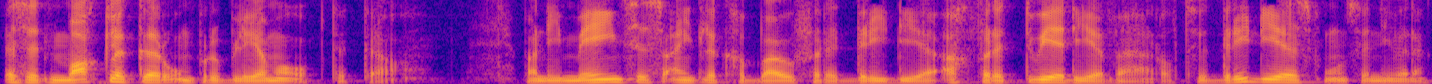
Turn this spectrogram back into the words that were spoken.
is dit makliker om probleme op te tel. Want die mens is eintlik gebou vir 'n 3D, ag vir 'n 2D wêreld. So 3D is vir ons 'n nuwe ding.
